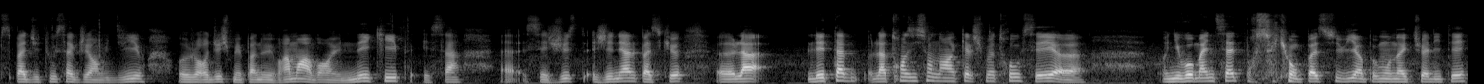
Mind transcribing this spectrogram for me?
c'est pas du tout ça que j'ai envie de vivre. Aujourd'hui, je m'épanouis vraiment à avoir une équipe et ça, c'est juste génial parce que l'étape, la transition dans laquelle je me trouve, c'est euh, au niveau mindset, pour ceux qui n'ont pas suivi un peu mon actualité,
